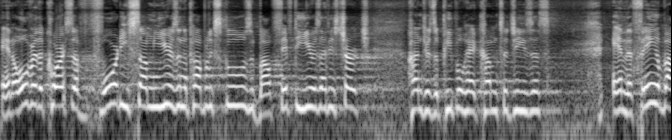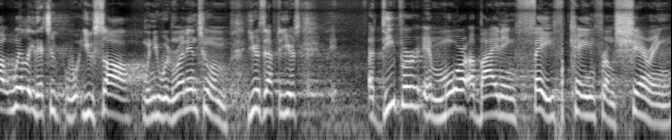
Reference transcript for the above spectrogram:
And over the course of 40 some years in the public schools, about 50 years at his church, hundreds of people had come to Jesus. And the thing about Willie that you, you saw when you would run into him years after years, a deeper and more abiding faith came from sharing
